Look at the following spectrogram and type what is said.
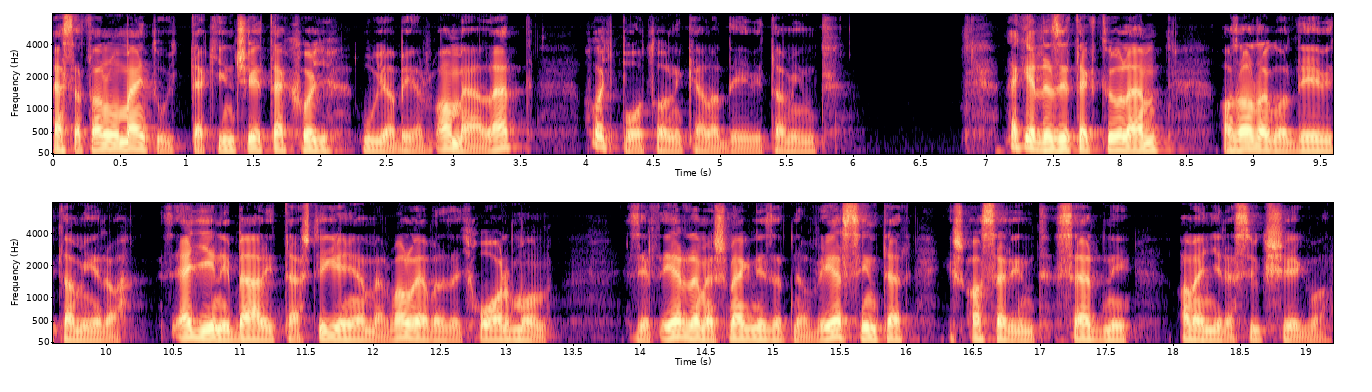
Ezt a tanulmányt úgy tekintsétek, hogy újabb érv amellett, hogy pótolni kell a D-vitamint. Ne kérdezzétek tőlem az adagot D-vitaminra. Ez egyéni beállítást igényel, mert valójában ez egy hormon. Ezért érdemes megnézetni a vérszintet, és azt szerint szedni, amennyire szükség van.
